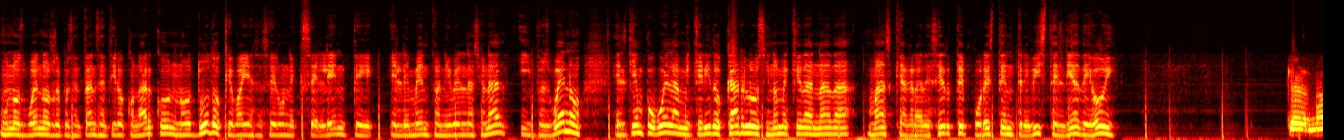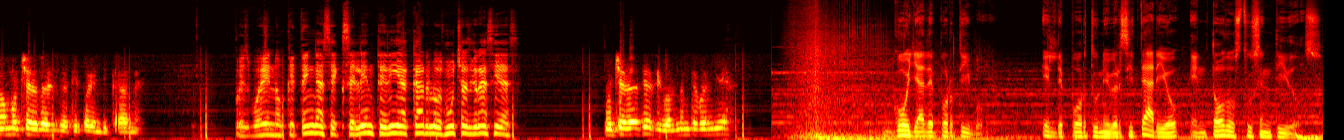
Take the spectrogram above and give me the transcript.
unos buenos representantes en tiro con arco. No dudo que vayas a ser un excelente elemento a nivel nacional. Y pues bueno, el tiempo vuela, mi querido Carlos, y no me queda nada más que agradecerte por esta entrevista el día de hoy. Claro, no, muchas gracias a ti por invitarme. Pues bueno, que tengas excelente día, Carlos. Muchas gracias. Muchas gracias, igualmente buen día. Goya Deportivo, el deporte universitario en todos tus sentidos.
